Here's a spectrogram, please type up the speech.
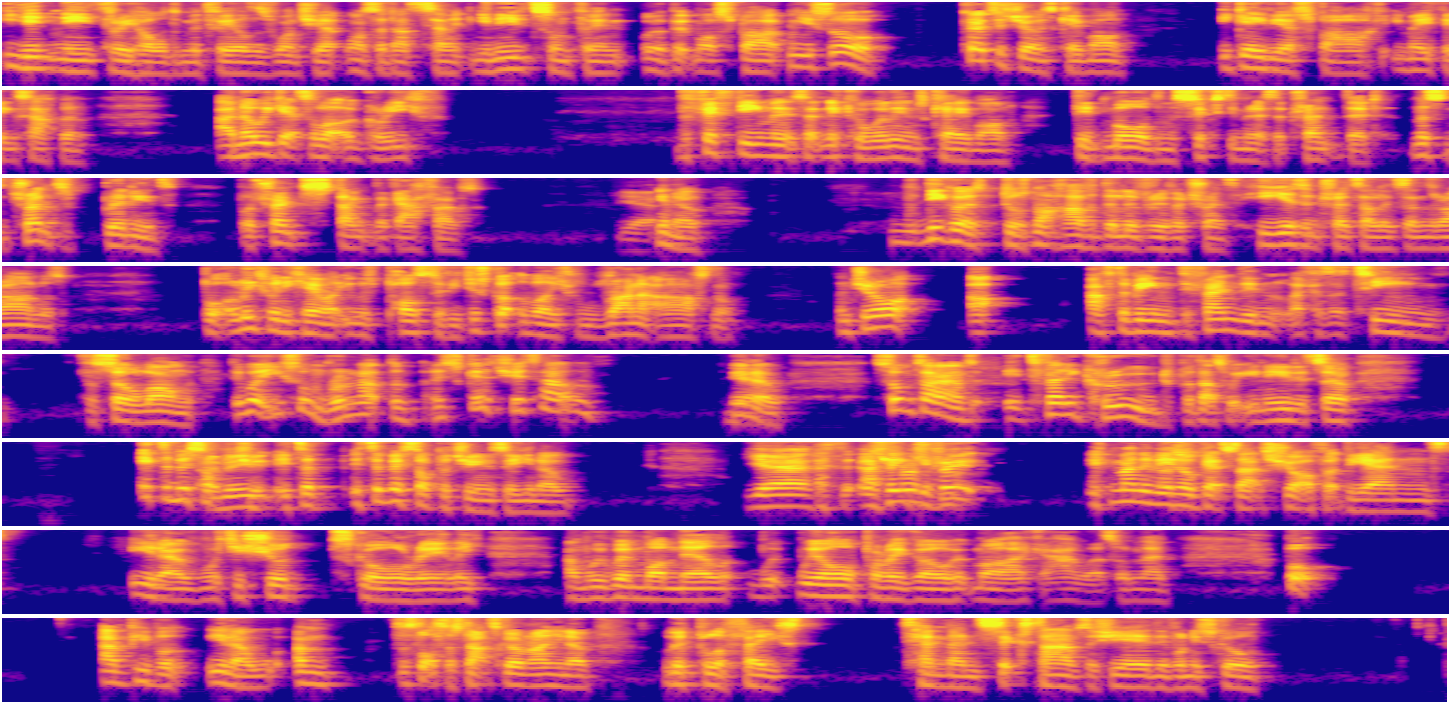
You didn't need three holding midfielders once you once they'd had seven. You needed something with a bit more spark. And you saw Curtis Jones came on. He gave you a spark. He made things happen. I know he gets a lot of grief. The 15 minutes that Nico Williams came on did more than the 60 minutes that Trent did. Listen, Trent's brilliant, but Trent stank the gaff out. Yeah. You know, Nico does not have a delivery of a Trent. He isn't Trent Alexander Arnold. But at least when he came out, he was positive. He just got the ball, he just ran at Arsenal. And do you know what? Uh, After being defending like as a team for so long, they were saw him running at them and he scared shit out of them. You Yeah. know, sometimes it's very crude, but that's what you needed. So it's a missed I mean- opportunity. it's a it's a missed opportunity. You know, Yeah, I, th- I think if, frustrating. if Minamino gets that shot off at the end, you know, which he should score really, and we win 1 0, we, we all probably go a bit more like, ah, well, it's one of them. But, and people, you know, um, there's lots of stats going around, you know, Liverpool have faced 10 men six times this year. They've only scored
